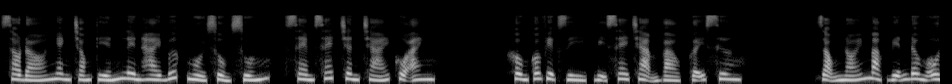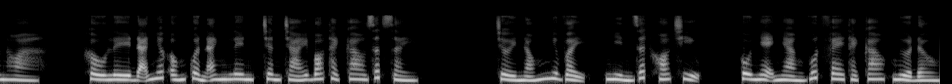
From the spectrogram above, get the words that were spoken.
Sau đó nhanh chóng tiến lên hai bước ngồi xổm xuống, xem xét chân trái của anh. Không có việc gì, bị xe chạm vào, gãy xương. Giọng nói Mạc Viễn Đông ôn hòa. Khâu Lê đã nhấc ống quần anh lên, chân trái bó thạch cao rất dày. Trời nóng như vậy, nhìn rất khó chịu. Cô nhẹ nhàng vuốt ve thạch cao, ngửa đầu.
